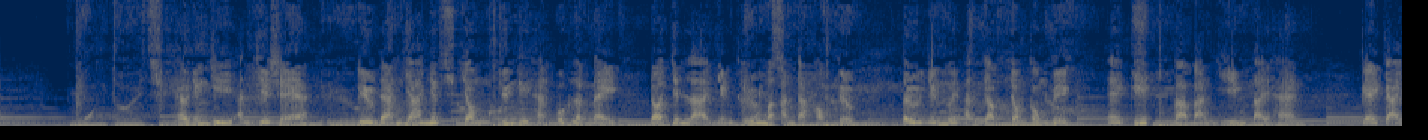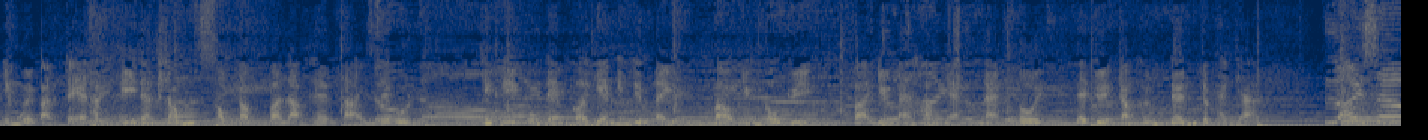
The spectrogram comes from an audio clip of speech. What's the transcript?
Theo những gì anh chia sẻ, điều đáng giá nhất trong chuyến đi Hàn Quốc lần này đó chính là những thứ mà anh đã học được từ những người anh gặp trong công việc, ekip và bạn diễn tại Hàn. Kể cả những người bạn trẻ thành thị đang sống, học tập và làm thêm tại Seoul. Chí Thiện muốn đem gói ghém những điều này vào những câu chuyện và dự án âm nhạc nàng tôi để truyền cảm hứng đến cho khán giả. Lại sao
